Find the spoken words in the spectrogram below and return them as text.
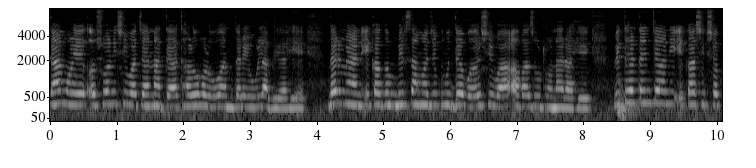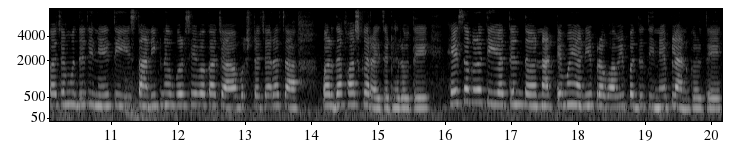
त्यामुळे अशू आणि शिवाच्या नात्यात हळूहळू अंतर येऊ लागले आहे. दरम्यान एका गंभीर सामाजिक मुद्द्यावर शिवा आवाज उठवणार आहे. विद्यार्थ्यांच्या आणि एका शिक्षकाच्या मदतीने ती स्थानिक नगरसेवकाच्या भ्रष्टाचाराचा पर्दाफाश करायचे ठरवते. हे सगळं ती अत्यंत नाट्यमय आणि प्रभावी पद्धतीने प्लॅन करते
